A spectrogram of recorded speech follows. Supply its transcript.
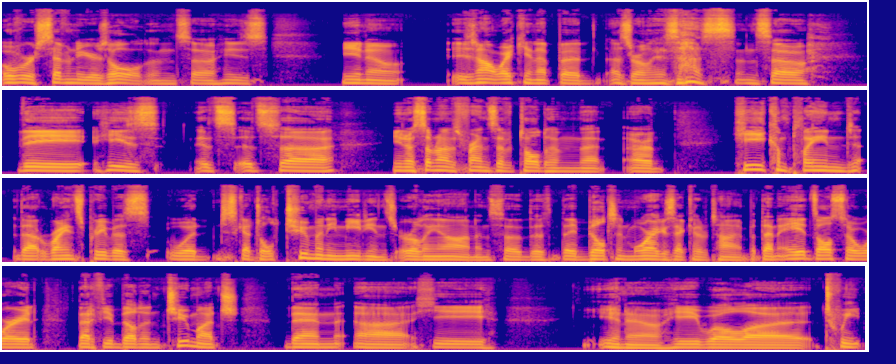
over seventy years old, and so he's, you know, he's not waking up at, as early as us, and so the he's it's it's uh you know sometimes friends have told him that uh he complained that Reince Priebus would schedule too many meetings early on, and so the, they built in more executive time. But then Aide's also worried that if you build in too much, then uh, he, you know, he will uh, tweet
